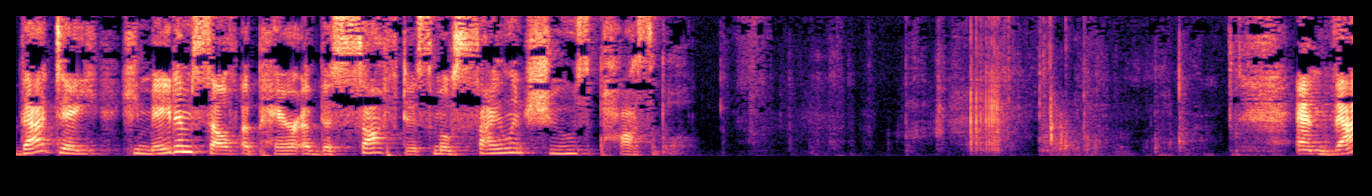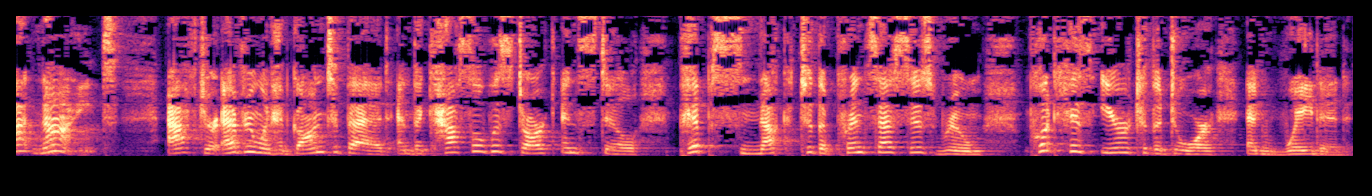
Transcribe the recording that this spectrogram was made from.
That day, he made himself a pair of the softest, most silent shoes possible. And that night, after everyone had gone to bed and the castle was dark and still, Pip snuck to the princess's room, put his ear to the door, and waited.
